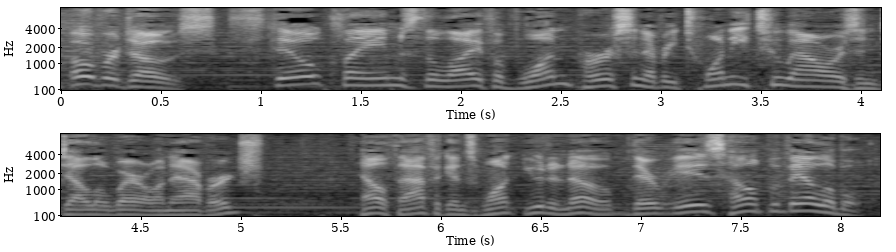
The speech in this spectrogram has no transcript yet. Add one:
Overdose still claims the life of one person every 22 hours in Delaware on average. Health advocates want you to know there is help available.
